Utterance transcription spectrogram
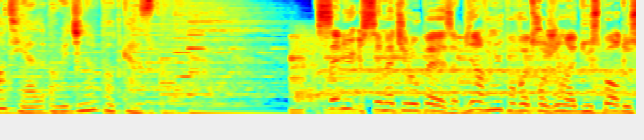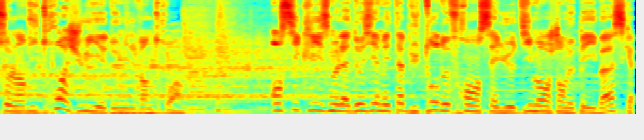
RTL Original Podcast. Salut, c'est Mathieu Lopez. Bienvenue pour votre journal du sport de ce lundi 3 juillet 2023. En cyclisme, la deuxième étape du Tour de France a lieu dimanche dans le Pays Basque.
